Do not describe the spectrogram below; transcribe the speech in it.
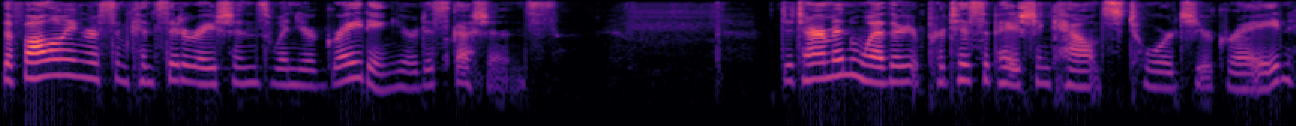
The following are some considerations when you're grading your discussions. Determine whether participation counts towards your grade.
